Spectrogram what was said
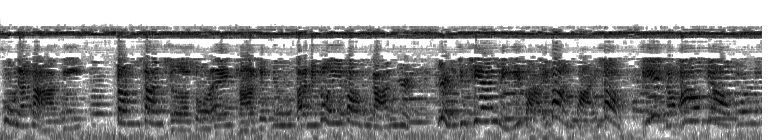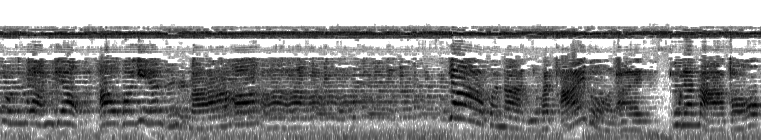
姑娘大提登山涉水，他是无盆追风赶日，日行千里百战百胜，一条好叫滚滚乱叫，好过一日马。丫鬟呐，你快抬过来，姑娘那口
